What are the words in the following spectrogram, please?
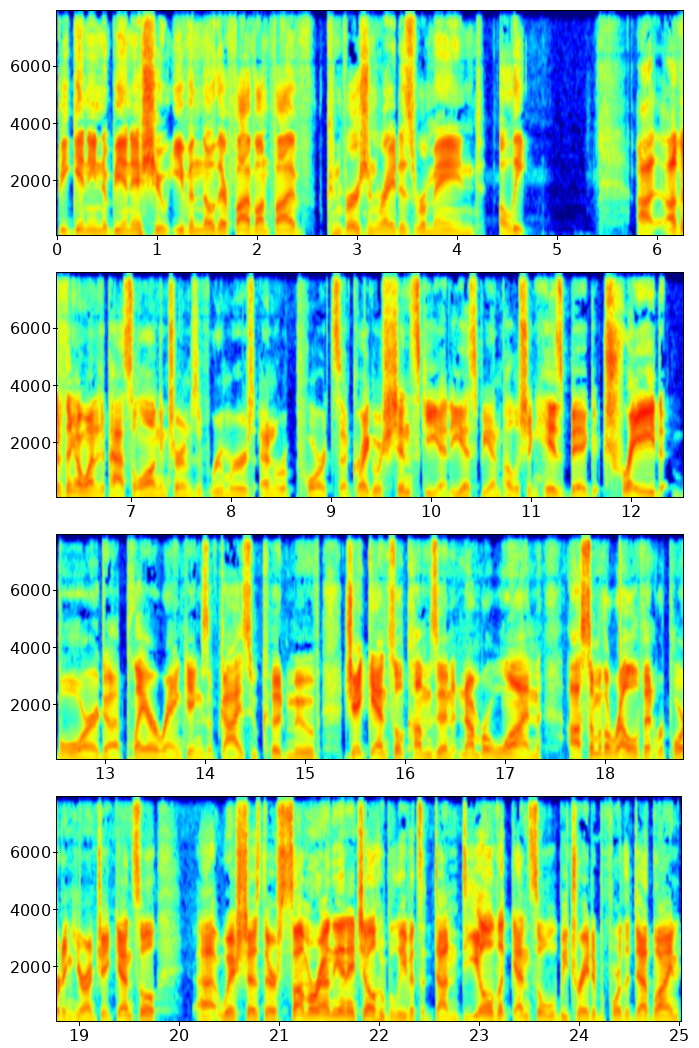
beginning to be an issue, even though their five on five conversion rate has remained elite. Uh, other thing I wanted to pass along in terms of rumors and reports, uh, Greg Wyshynski at ESPN publishing his big trade board uh, player rankings of guys who could move. Jake Guentzel comes in number one. Uh, some of the relevant reporting here on Jake Guentzel. Uh, Wish says there's some around the NHL who believe it's a done deal that Guentzel will be traded before the deadline.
